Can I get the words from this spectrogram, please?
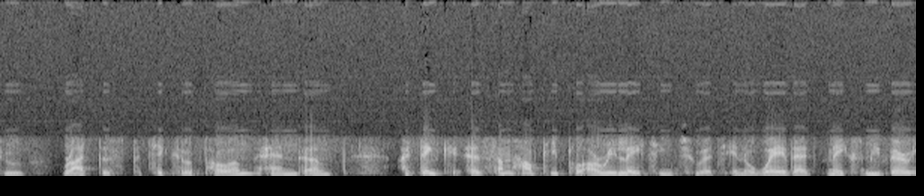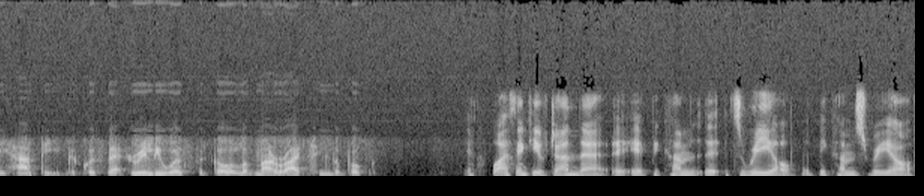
to write this particular poem. And um, I think uh, somehow people are relating to it in a way that makes me very happy because that really was the goal of my writing the book. Well, I think you've done that. It becomes it's real. It becomes real,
